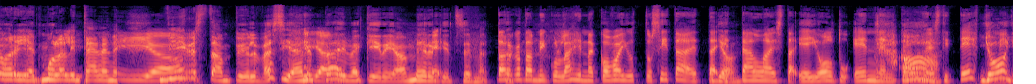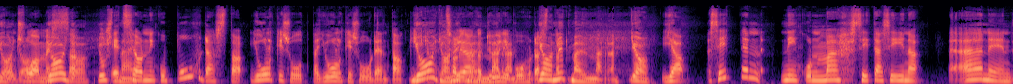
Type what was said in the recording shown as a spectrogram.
Sori, että mulla oli tällainen Joo. virstanpylväs jäänyt Jäänyt. päiväkirjaan merkitsemättä. Tarkoitan niin kuin lähinnä kova juttu sitä, että et tällaista ei oltu ennen kauheasti tehty joo, niin kuin joo, Suomessa. joo, joo, että se on niin kuin puhdasta julkisuutta julkisuuden takia. Joo, joo, se oli aika tyylipuhdasta. Joo, nyt mä ymmärrän. Joo. Ja sitten niin kuin mä sitä siinä ääneen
